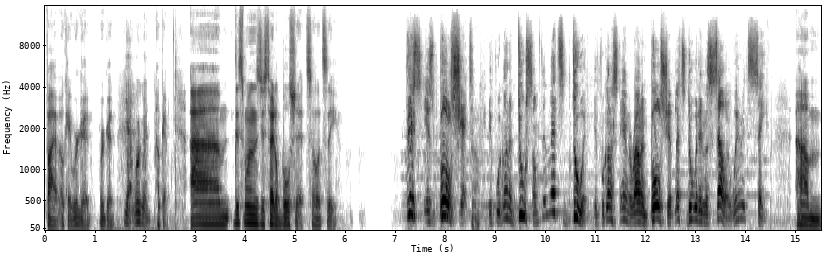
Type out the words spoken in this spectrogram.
Five. Okay, we're good. We're good. Yeah, we're good. Okay. Um, this one's just titled bullshit. So let's see. This is bullshit. If we're gonna do something, let's do it. If we're gonna stand around and bullshit, let's do it in the cellar where it's safe. um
